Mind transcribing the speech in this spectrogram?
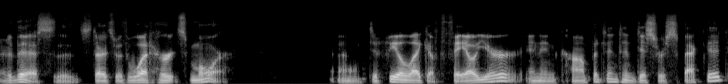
are this it starts with what hurts more? Uh, to feel like a failure and incompetent and disrespected?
